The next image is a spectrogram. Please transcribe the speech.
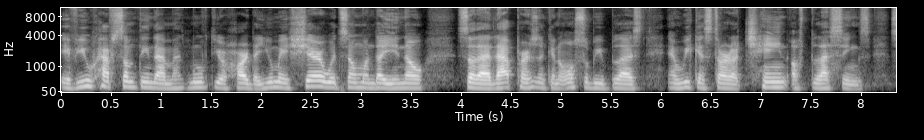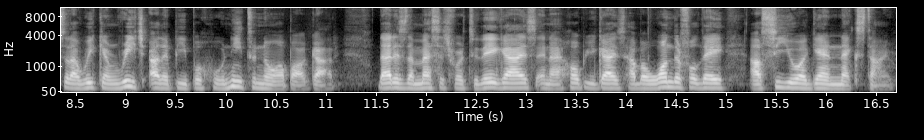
if you have something that has moved your heart, that you may share with someone that you know so that that person can also be blessed and we can start a chain of blessings so that we can reach other people who need to know about God. That is the message for today, guys, and I hope you guys have a wonderful day. I'll see you again next time.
